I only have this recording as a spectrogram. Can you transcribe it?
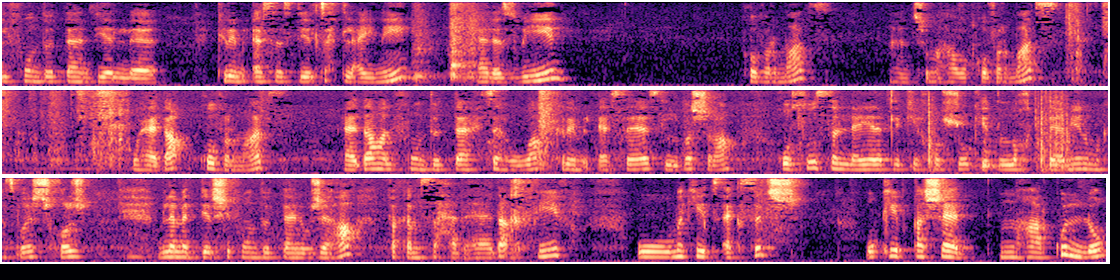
ال fond de teint ديال كريم الأساس ديال تحت العينين. هذا زوين. cover matte هانتوما ها هو cover matte وهذا cover matte هذا ال fond de teint حتى هو كريم الأساس للبشرة خصوصا العيالات اللي كيخرجوا كيضلوا خدامين وما كتبغيش تخرج. بلا ما دير شي fond de teint لوجهها فكنصحها بهذا خفيف وما كيتأكسدش وكيبقى شاد النهار كله.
